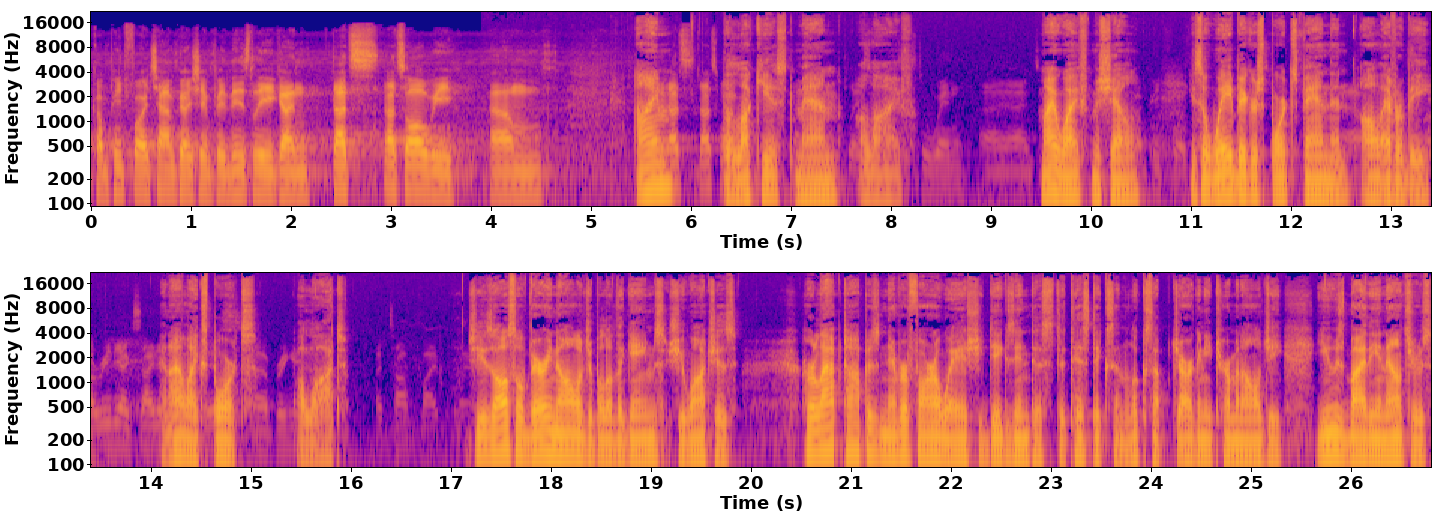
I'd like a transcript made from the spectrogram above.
compete for a championship in this league, and that's that's all we um, I'm the luckiest man alive. My wife, Michelle, is a way bigger sports fan than I'll ever be, and I like sports a lot. She is also very knowledgeable of the games she watches. Her laptop is never far away as she digs into statistics and looks up jargony terminology used by the announcers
